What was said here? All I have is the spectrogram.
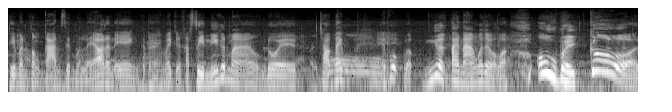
ที่มันต้องการเสร็จหมดแล้วนั่นเองก็ทำให้เกิดคัดซีนนี้ขึ้นมาครับผมโดยชาวใต้ไอพวกแบบเงือกใต้น้ำก็จะแบบว่า โอ้ my god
